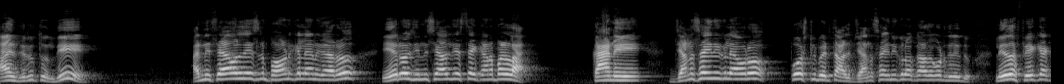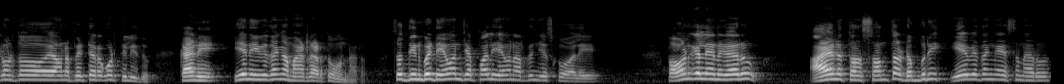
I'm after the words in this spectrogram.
ఆయన తిరుగుతుంది. అన్ని సేవలు చేసిన పవన్ కళ్యాణ్ గారు ఏ రోజు ఇన్ని సేవలు చేస్తే కనపడలా. కానీ జన సైనికులు ఎవరో పోస్టులు పెడితే వాళ్ళు జన సైనికులో కాదో కూడా తెలియదు లేదా ఫేక్ అకౌంట్తో ఏమైనా పెట్టారో కూడా తెలియదు కానీ ఈయన ఈ విధంగా మాట్లాడుతూ ఉన్నారు. సో దీన్ని బట్టి ఏమని చెప్పాలి? ఏమని అర్థం చేసుకోవాలి? పవన్ కళ్యాణ్ గారు ఆయన తన సొంత డబ్బుని ఏ విధంగా ఇస్తున్నారు?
